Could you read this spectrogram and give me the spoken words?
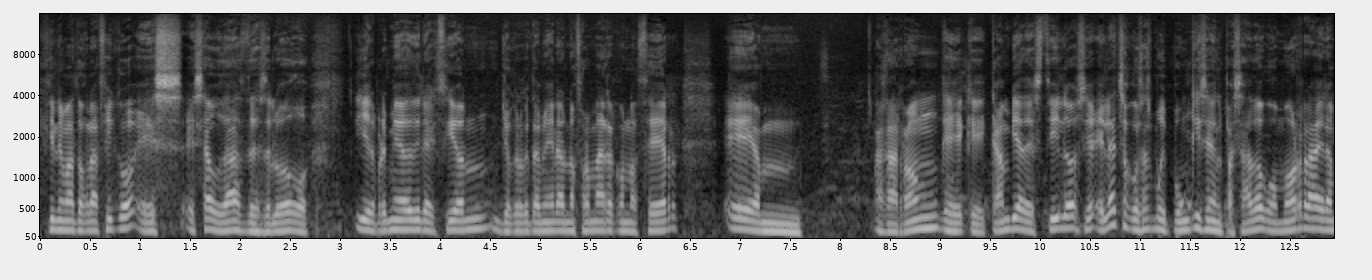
cinematográfico es, es audaz, desde luego. Y el premio de dirección yo creo que también era una forma de reconocer... eh, a Garrón que, cambia de estilos. Él ha hecho cosas muy punkis en el pasado. Gomorra era,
